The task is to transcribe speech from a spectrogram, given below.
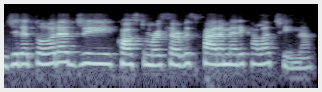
diretora de customer service para a América Latina.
